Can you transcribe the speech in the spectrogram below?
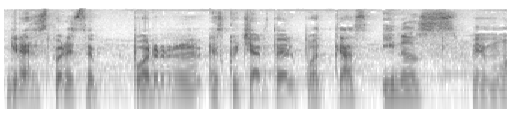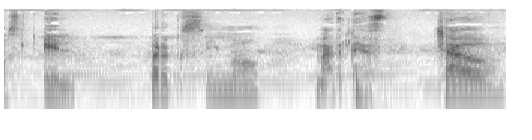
gracias por, este, por escuchar todo el podcast y nos vemos el próximo martes. Chao.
